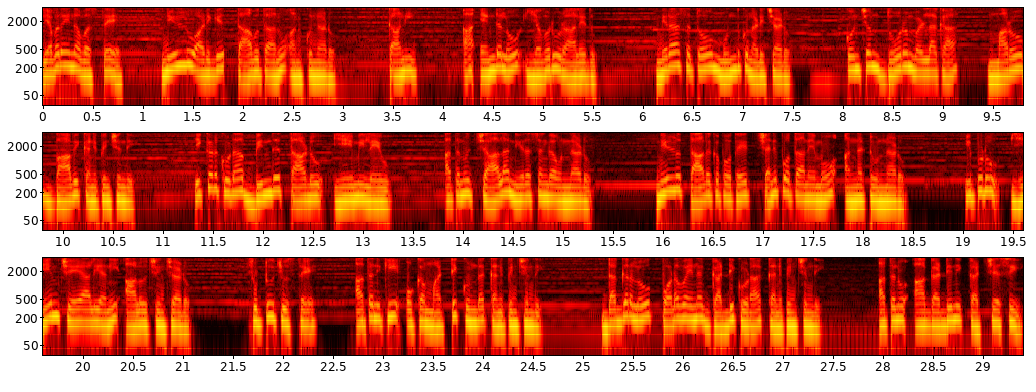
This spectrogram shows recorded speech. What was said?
ఎవరైనా వస్తే నీళ్ళు అడిగే తాగుతాను అనుకున్నాడు. కాని ఆ ఎండలో ఎవరూ రాలేదు. నిరాశతో ముందుకు నడిచాడు. కొంచెం దూరం వెళ్ళాక మరో బావి కనిపించింది. ఇక్కడ కూడా బిందె తాడు ఏమీ లేవు. అతను చాలా నీరసంగా ఉన్నాడు. నీళ్ళు తాగకపోతే చనిపోతానేమో అన్నట్టు ఉన్నాడు. ఇప్పుడు ఏం చేయాలి అని ఆలోచించాడు. చుట్టూ చూస్తే అతనికి ఒక మట్టి కుండ కనిపించింది. దగ్గరలో పొడవైన గడ్డి కూడా కనిపించింది. అతను ఆ గడ్డిని కట్ చేసి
